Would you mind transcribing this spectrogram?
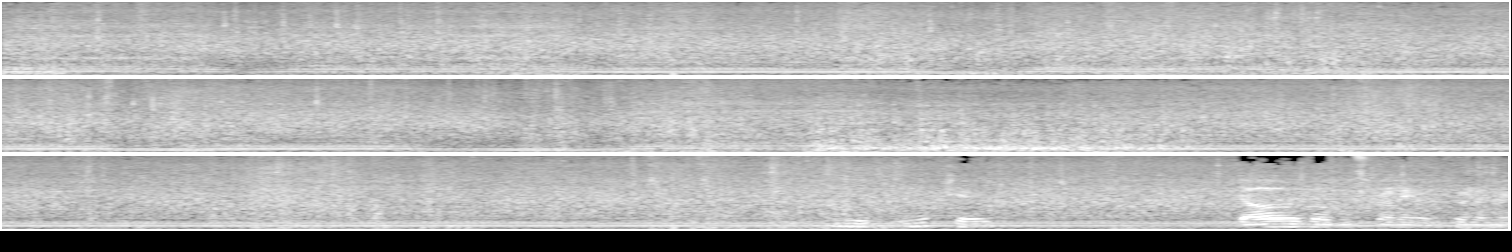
Watch out. Dog almost running in front of me.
